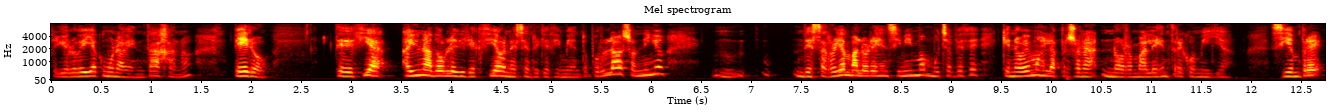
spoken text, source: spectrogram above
Yo lo veía como una ventaja, ¿no? Pero te decía, hay una doble dirección ese enriquecimiento. Por un lado, esos niños mm, desarrollan valores en sí mismos muchas veces que no vemos en las personas normales, entre comillas. Siempre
